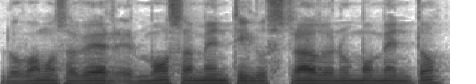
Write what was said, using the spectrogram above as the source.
lo vamos a ver hermosamente ilustrado en un momento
